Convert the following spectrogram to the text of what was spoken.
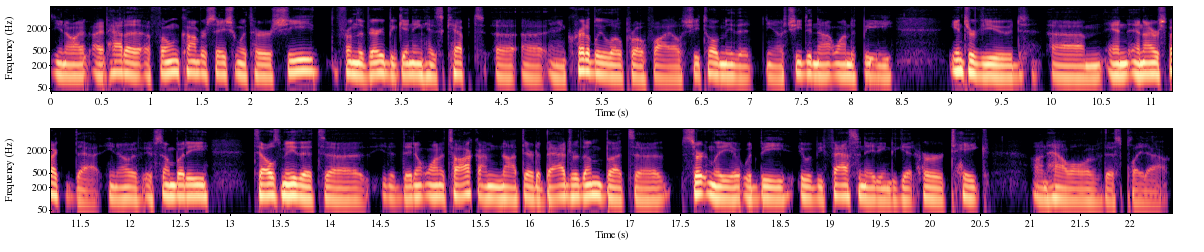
you know, I, have had a, a, phone conversation with her. She, from the very beginning, has kept uh, uh, an incredibly low profile. She told me that you know she did not want to be interviewed, um, and and I respect that. You know, if, if somebody tells me that uh, they don't want to talk, I'm not there to badger them. But uh, certainly, it would be it would be fascinating to get her take on how all of this played out.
